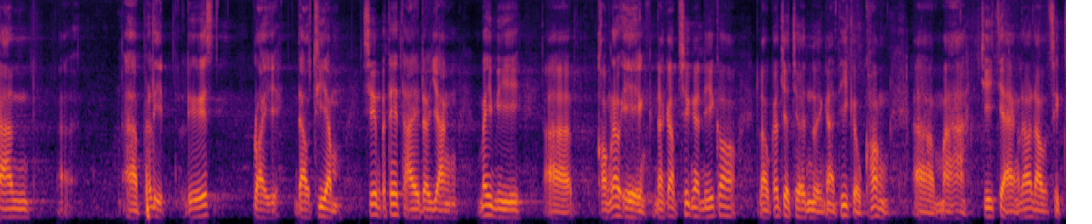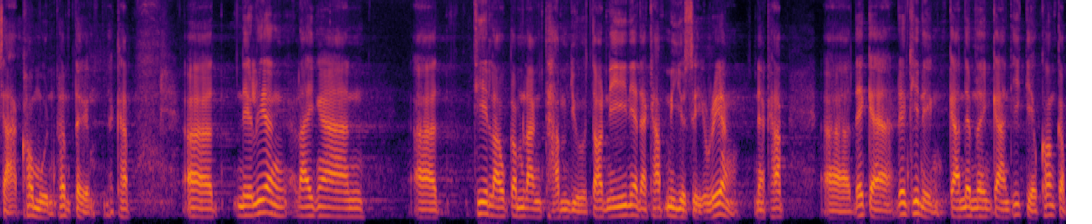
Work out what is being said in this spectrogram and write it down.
การ ผลิตหรือปล่อยดาวเทียม ซึ่งประเทศไทยเรายังไม่มีอของเราเองนะครับ ซึ่งอันนี้ก็เราก็จะเชิญหน่วยงานที่เกี่ยวข้องอมาชี้แจงแล้วเราศึกษาข้อมูลเพิ่มเติมนะครับในเรื่องรายงานที่เรากำลังทำอยู่ตอนนี้เนี่ยนะครับมีอยู่สี่เรื่องนะครับได้แก่เรื่องที่หนึ่งการดำเนินการที่เกี่ยวข้องกับ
